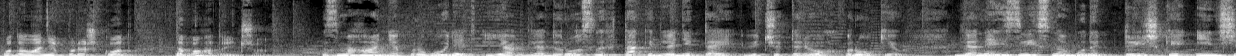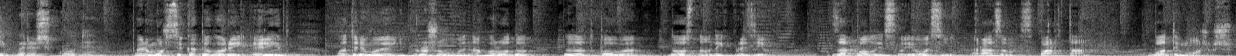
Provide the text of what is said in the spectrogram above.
подолання перешкод та багато іншого. Змагання проводять як для дорослих, так і для дітей від 4 років. Для них, звісно, будуть трішки інші перешкоди. Переможці категорії еліт отримають грошову винагороду додатково до основних призів. Запали свою осінь разом з Спартан. Бо ти можеш.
